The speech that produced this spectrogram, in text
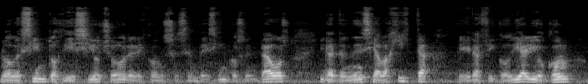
918 dólares con 65 centavos y una tendencia bajista de gráfico diario con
